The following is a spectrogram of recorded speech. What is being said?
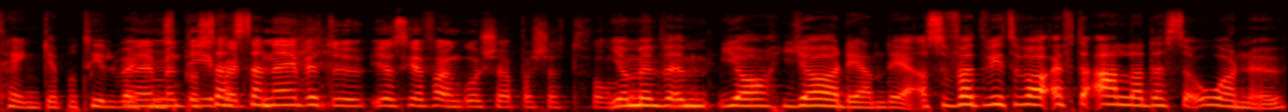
tänka på Nej men tillverkningsprocessen. nej vet du, jag ska fan gå och köpa köttfond. Ja men vem, ja, gör det Andrea. Alltså för att vet du vad, efter alla dessa år nu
